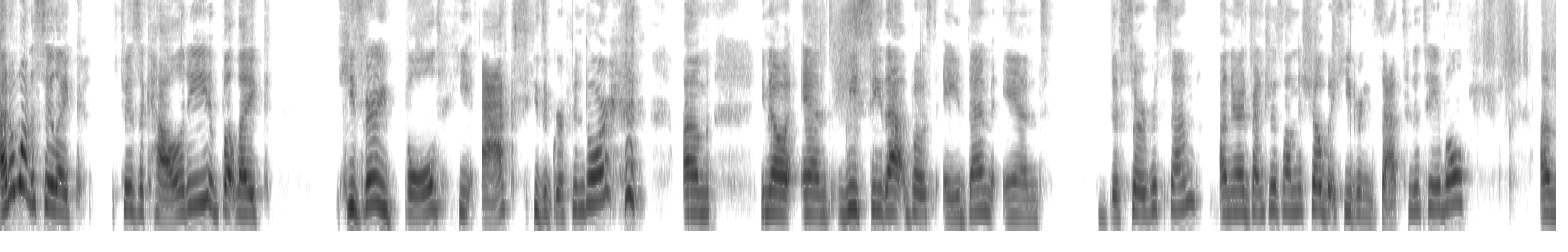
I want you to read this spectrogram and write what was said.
I don't want to say like physicality, but like he's very bold. He acts. He's a Gryffindor. um, you know, and we see that both aid them and disservice them on their adventures on the show, but he brings that to the table. Um,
